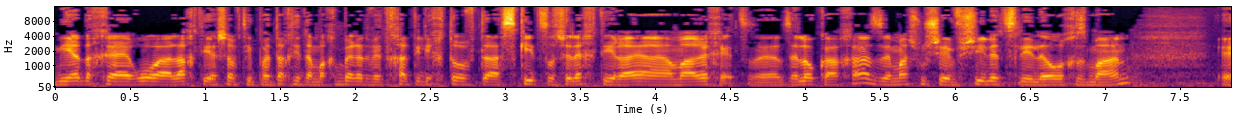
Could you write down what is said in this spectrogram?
מיד אחרי האירוע, הלכתי, ישבתי, פתחתי את המחברת והתחלתי לכתוב את הסקיצות של איך תיראה המערכת. זה, זה לא ככה, זה משהו שהבשיל אצלי לאורך זמן. אה,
